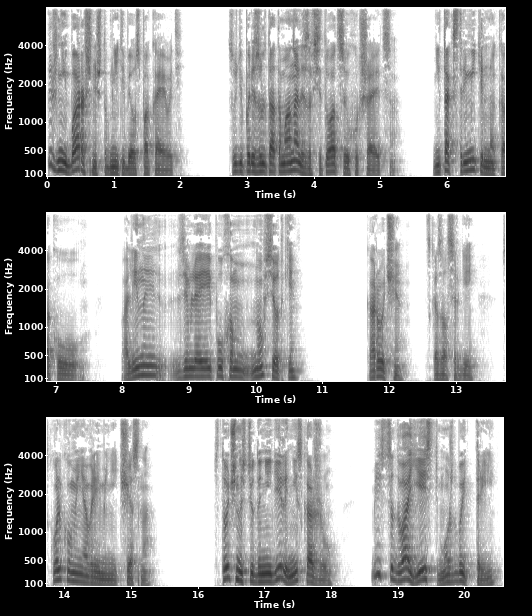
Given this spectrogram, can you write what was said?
Ты же не барышня, чтобы мне тебя успокаивать. Судя по результатам анализов, ситуация ухудшается. Не так стремительно, как у Полины, земля ей пухом, но все-таки». «Короче», — сказал Сергей, — «сколько у меня времени, честно?» С точностью до недели не скажу. Месяца два есть, может быть, три.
